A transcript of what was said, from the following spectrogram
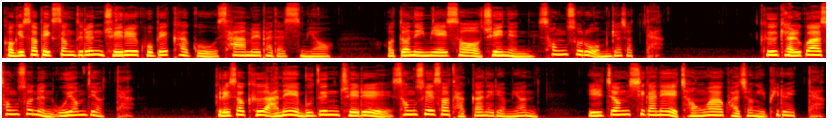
거기서 백성들은 죄를 고백하고 사함을 받았으며 어떤 의미에서 죄는 성소로 옮겨졌다. 그 결과 성소는 오염되었다. 그래서 그 안에 묻은 죄를 성소에서 닦아내려면 일정 시간의 정화 과정이 필요했다.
